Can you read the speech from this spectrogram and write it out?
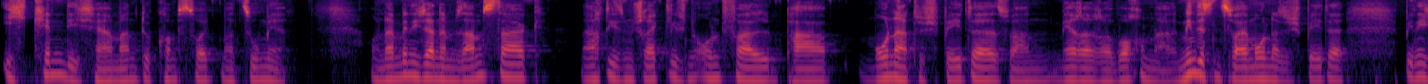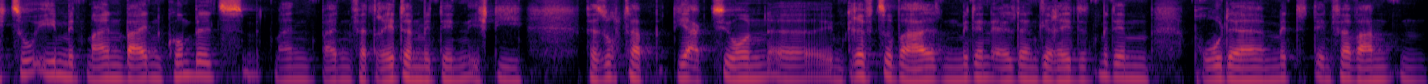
ich kenne dich, Hermann, du kommst heute mal zu mir. Und dann bin ich an einem Samstag nach diesem schrecklichen Unfall, ein paar Monate später, es waren mehrere Wochen, also mindestens zwei Monate später, bin ich zu ihm mit meinen beiden Kumpels, mit meinen beiden Vertretern, mit denen ich die versucht habe, die Aktion äh, im Griff zu behalten, mit den Eltern geredet, mit dem Bruder, mit den Verwandten,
